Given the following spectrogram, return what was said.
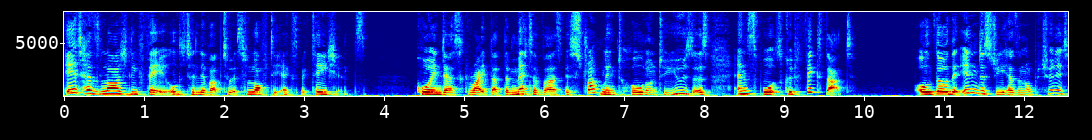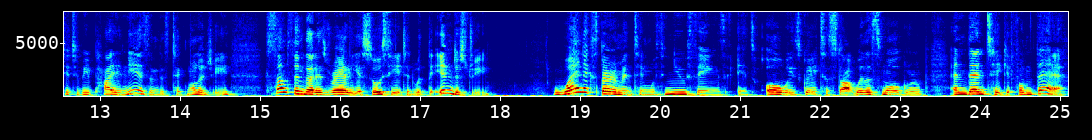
it has largely failed to live up to its lofty expectations. Coindesk write that the metaverse is struggling to hold on to users and sports could fix that. Although the industry has an opportunity to be pioneers in this technology, something that is rarely associated with the industry. When experimenting with new things, it's always great to start with a small group and then take it from there.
